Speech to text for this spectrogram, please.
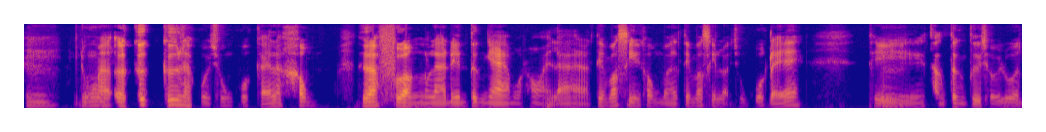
Ừm, đúng Nhưng mà, rồi. ờ, cứ cứ là của Trung Quốc cái là không. Thực ra phường là đến từng nhà một hỏi là tiêm vaccine không và tiêm vaccine loại Trung Quốc đấy ấy, Ừm. thì thẳng thừng từ chối luôn.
